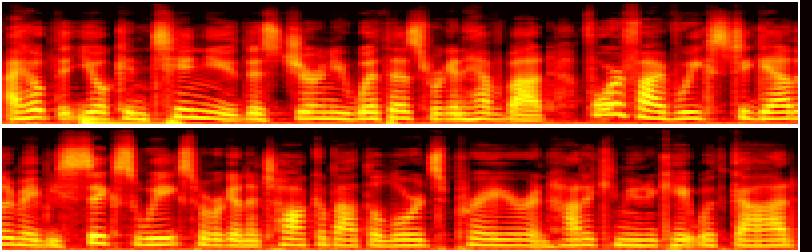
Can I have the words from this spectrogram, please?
I hope that you'll continue this journey with us. We're going to have about four or five weeks together, maybe six weeks, where we're going to talk about the Lord's Prayer and how to communicate with God.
